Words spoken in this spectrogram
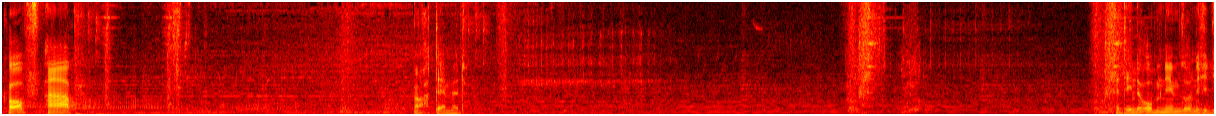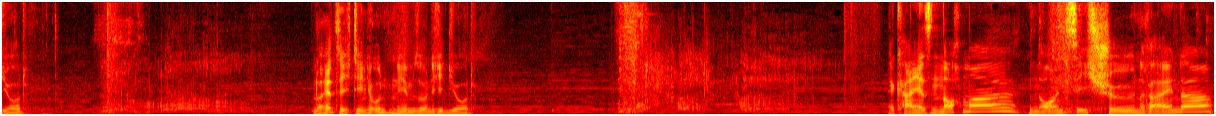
Kopf ab. Ach, damit. Hätte den da oben nehmen sollen, nicht Idiot. Oder hätte ich den hier unten nehmen sollen, nicht Idiot. Er kann jetzt nochmal 90 schön rein da.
